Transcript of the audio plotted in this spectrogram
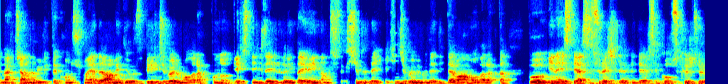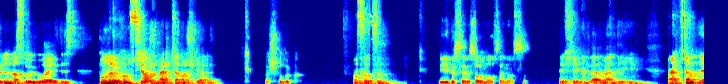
Mertcan'la birlikte konuşmaya devam ediyoruz. Birinci bölüm olarak bunu geçtiğimiz Eylül ayında yayınlamıştık. Şimdi de ikinci bölümünde devamı olarak da bu yine SDLC süreçlerini, DevSecOps kültürünü nasıl uygulayabiliriz? Bunları konuşacağız. Mertcan hoş geldin. Hoş bulduk. Nasılsın? İyidir seni sormalı sen nasılsın? Teşekkürler, ben de iyiyim. Mertcan, e,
